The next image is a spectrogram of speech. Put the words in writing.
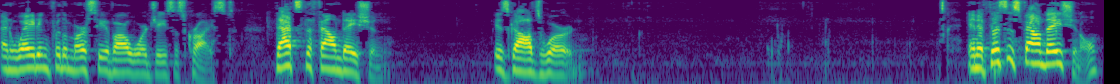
and waiting for the mercy of our Lord Jesus Christ. That's the foundation, is God's Word. And if this is foundational,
